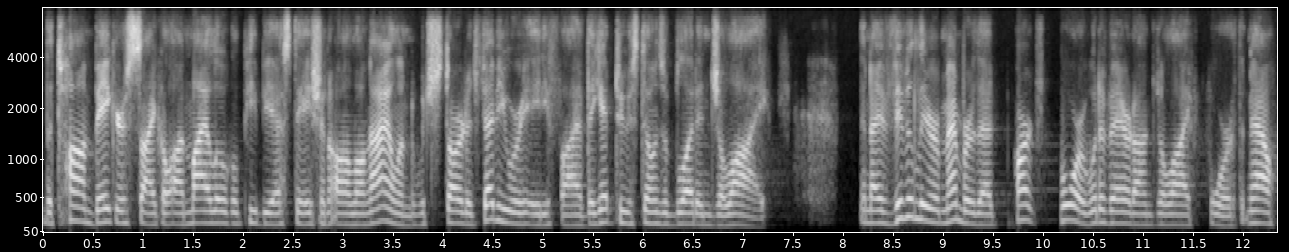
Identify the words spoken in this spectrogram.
the Tom Baker cycle on my local PBS station on Long Island, which started February 85. They get to Stones of Blood in July. And I vividly remember that part four would have aired on July 4th. Now,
